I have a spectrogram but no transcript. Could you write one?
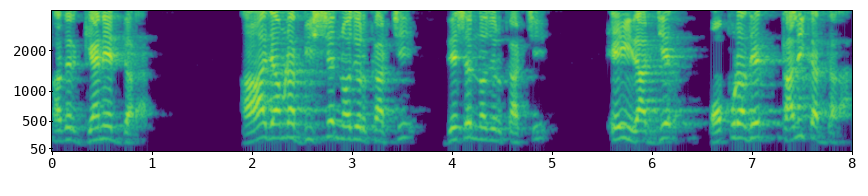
তাদের জ্ঞানের দ্বারা। আজ আমরা বিশ্বের নজর কাটছি দেশের নজর কাটছি এই রাজ্যের অপরাধের তালিকার দ্বারা,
